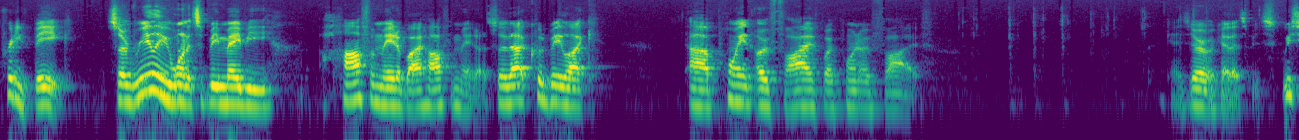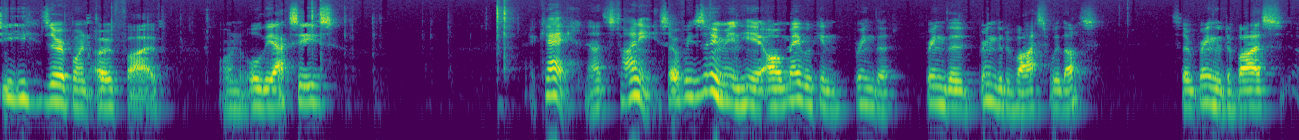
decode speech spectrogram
pretty big. So really we want it to be maybe half a meter by half a meter. So that could be like uh, 0.05 by 0.05. Okay, zero, okay, that's a bit squishy. 0.05 on all the axes. Okay, now it's tiny. So if we zoom in here, oh, maybe we can bring the bring the bring the device with us. So bring the device uh,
